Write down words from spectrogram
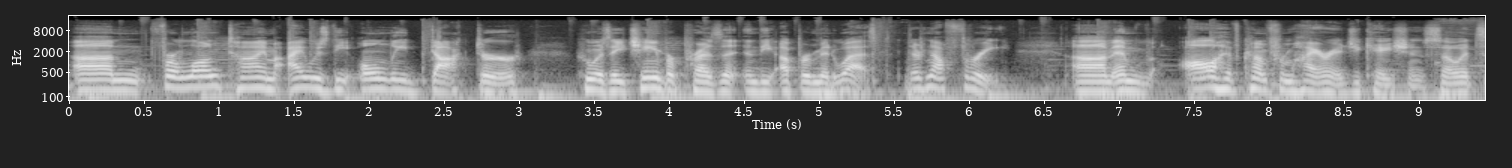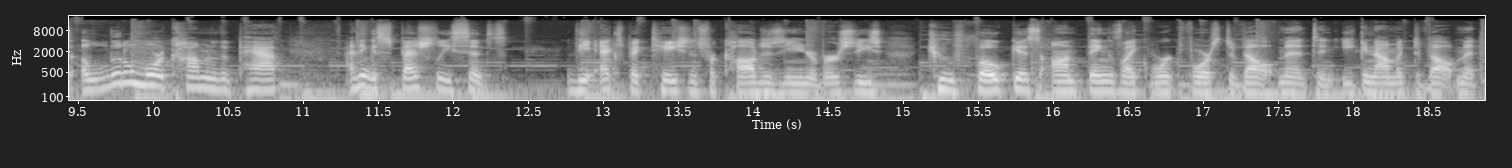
Um, for a long time, I was the only doctor who was a chamber president in the upper Midwest. There's now three. Um, and all have come from higher education. So it's a little more common of the path. I think, especially since the expectations for colleges and universities to focus on things like workforce development and economic development,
